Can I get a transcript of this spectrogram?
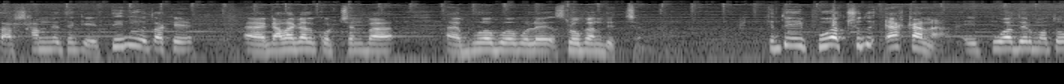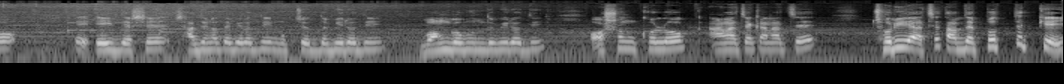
তার সামনে থেকে তিনিও তাকে গালাগাল করছেন বা ভুয়া ভুয়া বলে স্লোগান দিচ্ছেন। কিন্তু এই ফুয়াদ শুধু একা না, এই ফুয়াদের মতো এই দেশে স্বাধীনতা বিরোধী, মুক্তিযুদ্ধ বিরোধী, বঙ্গবন্ধু বিরোধী, অসংখ্য লোক আনাচে কানাচে ছড়িয়ে আছে, তাদের প্রত্যেককেই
